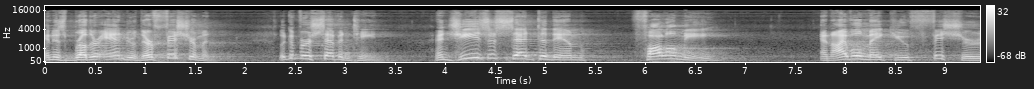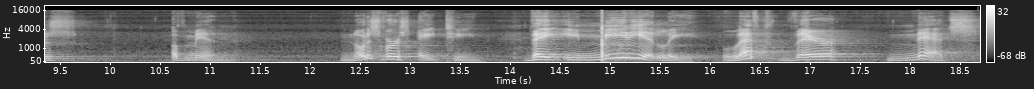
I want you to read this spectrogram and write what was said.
and his brother Andrew. They're fishermen. Look at verse 17. And Jesus said to them, Follow me, and I will make you fishers of men. Notice verse 18. They immediately left their nets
